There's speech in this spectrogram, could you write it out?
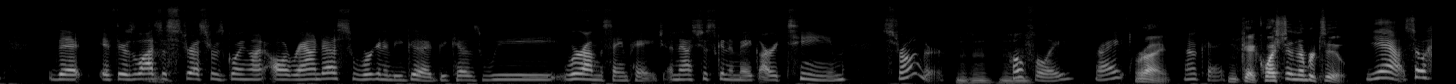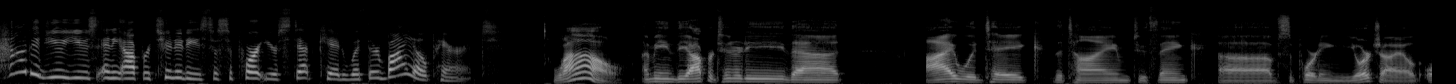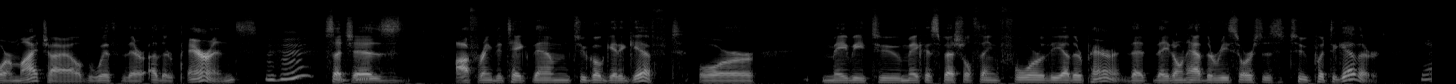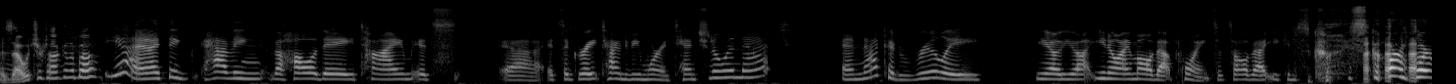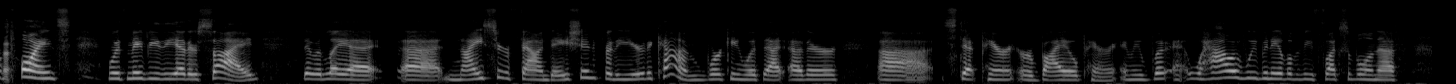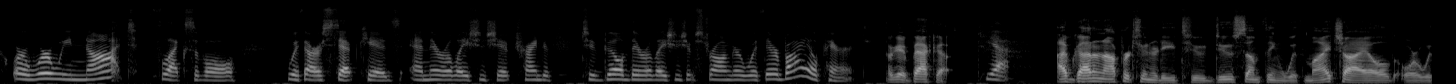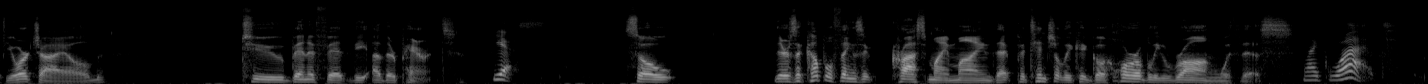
that if there's lots of stressors going on all around us, we're going to be good because we we're on the same page, and that's just going to make our team stronger. Mm-hmm, Hopefully, right? Right. Okay. Okay, question number 2. Yeah. So, how did you use any opportunities to support your stepkid with their bio parent? Wow. I mean, the opportunity that I would take the time to think of supporting your child or my child with their other parents, Mm-hmm. such as offering to take them to go get a gift or maybe to make a special thing for the other parent that they don't have the resources to put together. Yeah. Is that what you're talking about? Yeah, and I think having the holiday time, it's uh, it's a great time to be more intentional in that, and that could really, you know, you you know, I'm all about points. It's all about you can score, score more points with maybe the other side that would lay a, a nicer foundation for the year to come, working with that other uh, step parent or bio parent. I mean, but how have we been able to be flexible enough, or were we not flexible with our step kids and their relationship, trying to to build their relationship stronger with their bio parent? Okay, back up. Yeah. I've got an opportunity to do something with my child or with your child to benefit the other parent. Yes. So there's a couple things that cross my mind that potentially could go horribly wrong with this. Like what?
